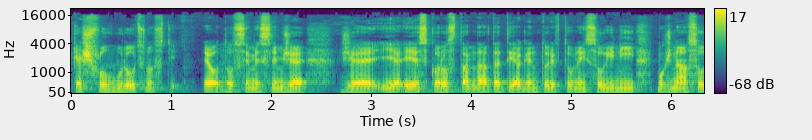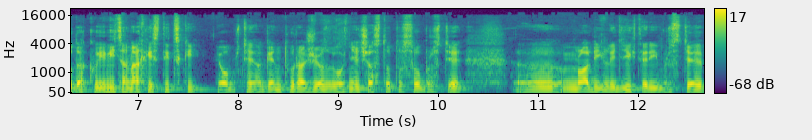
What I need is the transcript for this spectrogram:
cash flow v budoucnosti. Jo, to si myslím, že, že je, je skoro standard, ty agentury v tom nejsou jiný, možná jsou takový víc anarchistický. Jo, prostě agentura, že hodně často to jsou prostě uh, mladí lidi, kteří prostě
